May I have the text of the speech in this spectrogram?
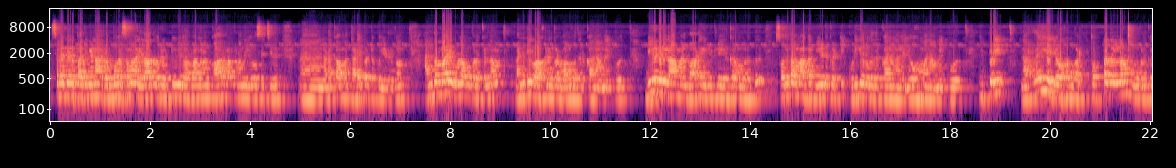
சில பேர் பார்த்தீங்கன்னா ரொம்ப வருஷமா ஏதாவது ஒரு டூ வீலர் வாங்கணும் கார் வாங்கணும்னு யோசிச்சு நடக்காமல் நடக்காம தடைப்பட்டு போயிட்டு இருக்கோம். அந்த மாதிரி உள்ளவங்களுக்கெல்லாம் வண்டி வாகனங்கள் வாங்குவதற்கான அமைப்பு வீடு இல்லாமல் வாடகை வீட்டில் இருக்கிறவங்களுக்கு சொந்தமாக வீடு கட்டி குடியேறுவதற்கான நல்ல யோகமான அமைப்பு. இப்படி நிறைய யோகங்கள் தொட்டதெல்லாம் உங்களுக்கு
